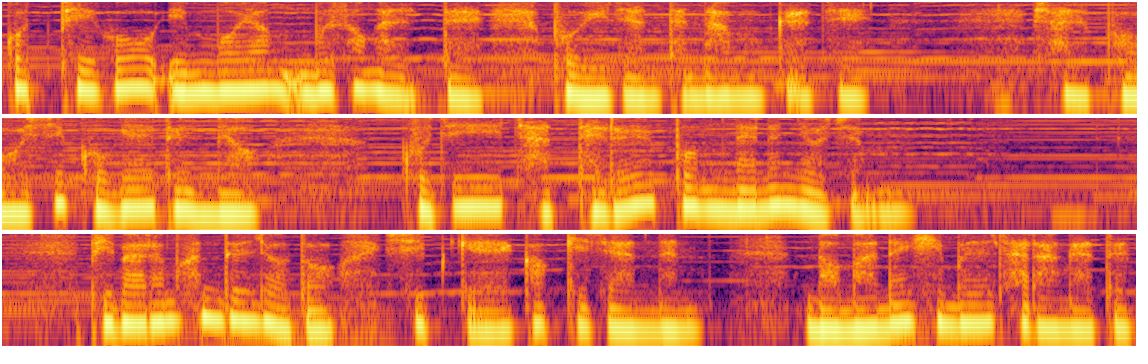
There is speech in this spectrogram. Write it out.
꽃 피고 잎 모양 무성할 때 보이지 않던 나무까지 살포시 고개 들며 굳이 자태를 뽐내는 요즘 비바람 흔들려도 쉽게 꺾이지 않는 너만의 힘을 자랑하듯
